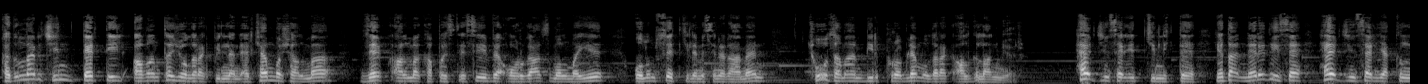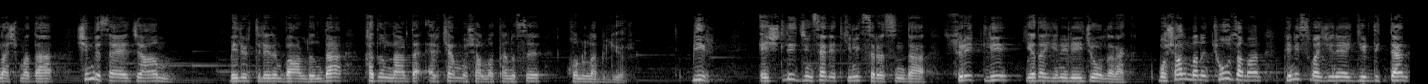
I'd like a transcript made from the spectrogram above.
Kadınlar için dert değil avantaj olarak bilinen erken boşalma, zevk alma kapasitesi ve orgazm olmayı olumsuz etkilemesine rağmen çoğu zaman bir problem olarak algılanmıyor. Her cinsel etkinlikte ya da neredeyse her cinsel yakınlaşmada şimdi sayacağım belirtilerin varlığında kadınlarda erken boşalma tanısı konulabiliyor. 1. Eşli cinsel etkinlik sırasında sürekli ya da yenileyici olarak boşalmanın çoğu zaman penis vajinaya girdikten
